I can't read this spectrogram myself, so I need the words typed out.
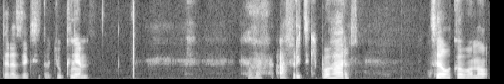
Teraz, jak si to ťuknem. Africký pohár. Celkovo, no.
